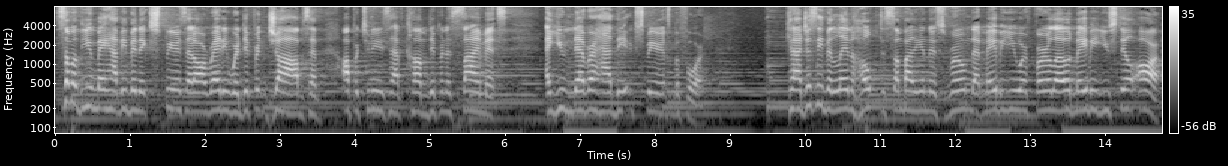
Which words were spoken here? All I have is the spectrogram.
Some of you may have even experienced that already where different jobs have opportunities have come, different assignments, and you never had the experience before. Can I just even lend hope to somebody in this room that maybe you were furloughed, maybe you still are,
